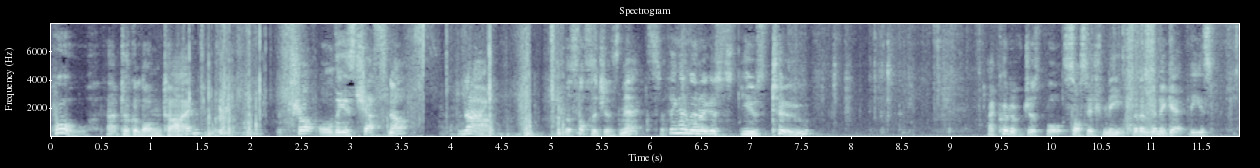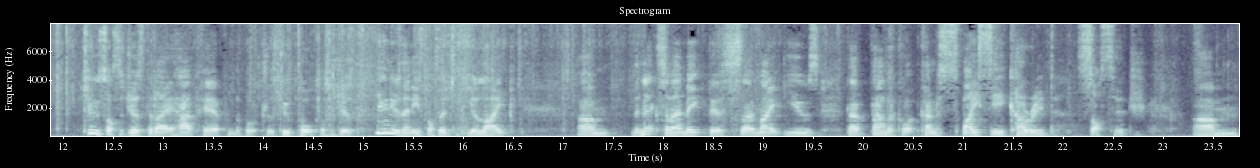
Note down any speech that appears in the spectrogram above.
Whoa, that took a long time. Chop all these chestnuts. Now, the sausages next. I think I'm going to just use two I could have just bought sausage meat, but I'm going to get these two sausages that I have here from the butcher's, two pork sausages. You can use any sausage that you like. Um, the next time I make this, I might use that found a kind of spicy curried sausage um,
